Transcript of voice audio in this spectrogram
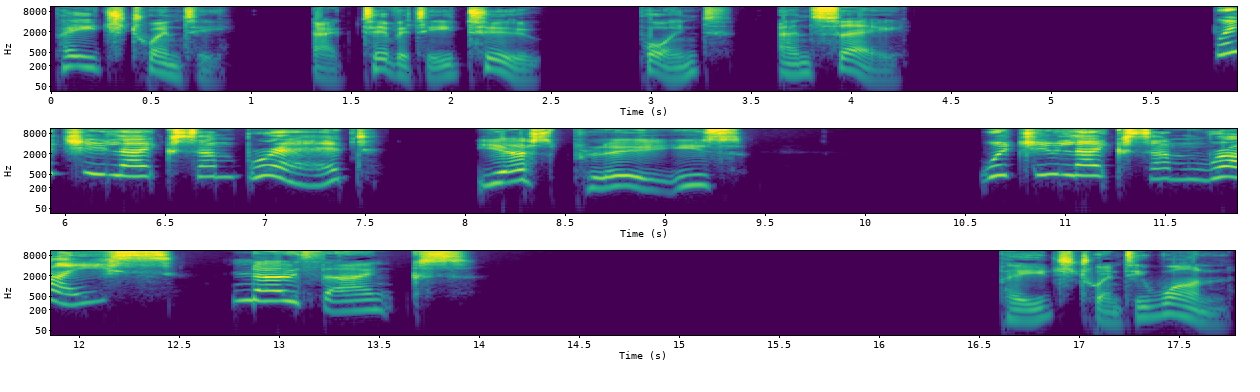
Page 20. Activity 2. Point and say. Would you like some bread? Yes, please. Would you like some rice? No thanks. Page 21.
